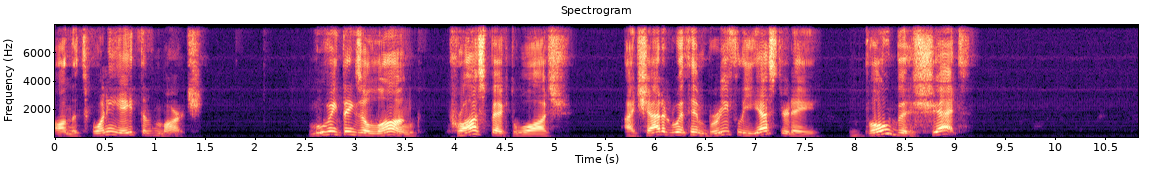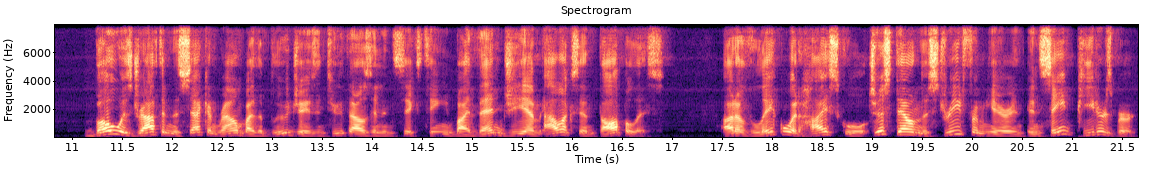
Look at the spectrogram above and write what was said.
on the 28th of March. Moving things along, Prospect Watch, I chatted with him briefly yesterday. Bo Bichette. Bo was drafted in the second round by the Blue Jays in 2016 by then GM Alex Anthopoulos out of Lakewood High School, just down the street from here in, in St. Petersburg.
